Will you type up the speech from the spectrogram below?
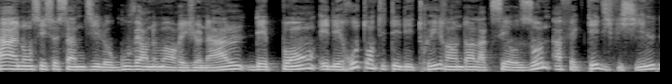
a annoncé ce samedi le gouvernement régional. Des ponts et des routes ont été détruits, rendant l'accès aux zones affectées difficile,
